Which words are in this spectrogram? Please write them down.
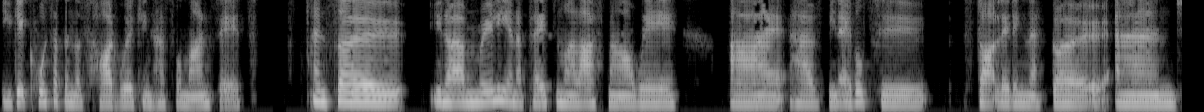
you get caught up in this hardworking hustle mindset. And so, you know, I'm really in a place in my life now where I have been able to start letting that go and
